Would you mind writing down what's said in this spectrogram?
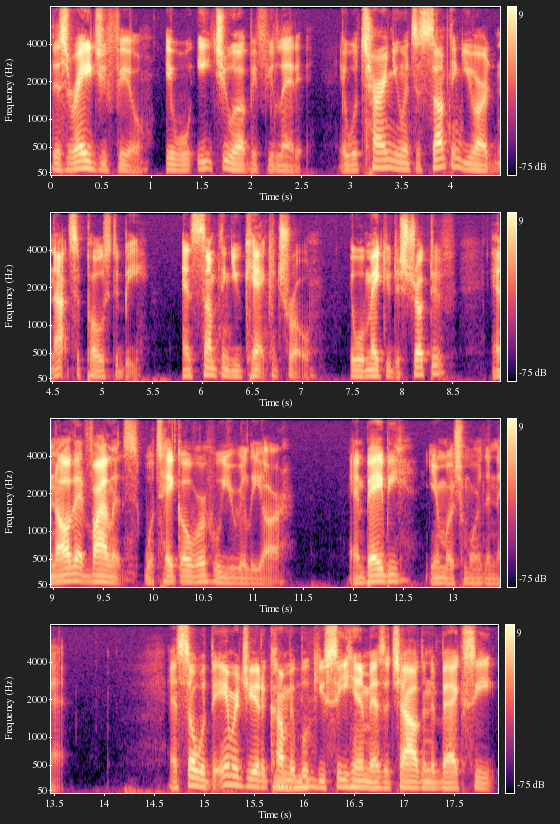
this rage you feel, it will eat you up if you let it. It will turn you into something you are not supposed to be and something you can't control. It will make you destructive, and all that violence will take over who you really are. And baby, you're much more than that. And so with the imagery of the comic mm-hmm. book, you see him as a child in the back seat,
